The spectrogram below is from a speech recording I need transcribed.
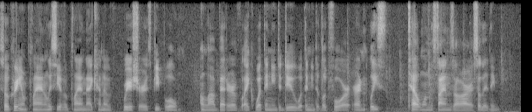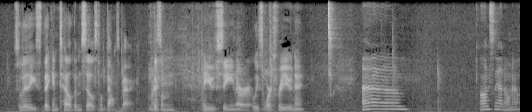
So, creating a plan, at least you have a plan that kind of reassures people a lot better of like what they need to do, what they need to look for, or at least tell when the signs are so that they so that at least they can tell themselves to bounce back. Right. Is some have you seen or at least works for you, Nae? Um, honestly, I don't know.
